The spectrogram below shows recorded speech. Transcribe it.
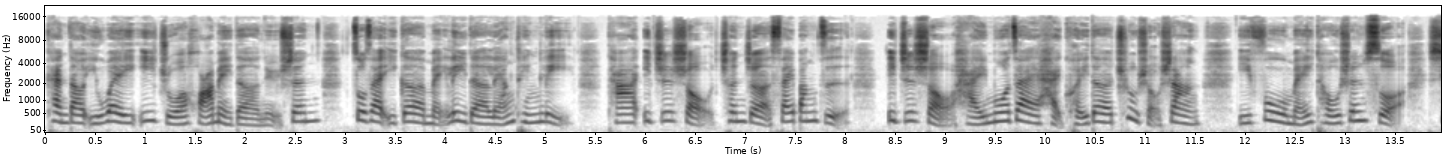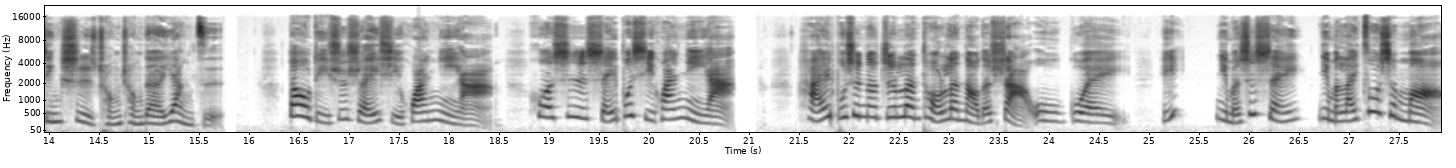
看到一位衣着华美的女生坐在一个美丽的凉亭里。她一只手撑着腮帮子，一只手还摸在海葵的触手上，一副眉头深锁、心事重重的样子。到底是谁喜欢你啊？或是谁不喜欢你呀？还不是那只愣头愣脑的傻乌龟！咦，你们是谁？你们来做什么？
